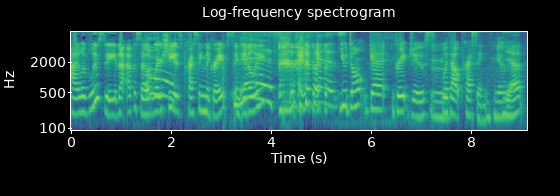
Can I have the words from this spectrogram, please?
I Love Lucy, that episode where she is pressing the grapes in Italy. Yes. And it's like Yes. you don't get grape juice without pressing. Yeah. Yep.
